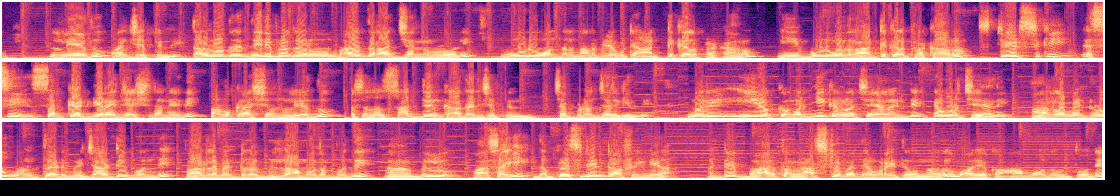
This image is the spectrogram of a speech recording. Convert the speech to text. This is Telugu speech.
లేదు అని చెప్పింది. తర్వాత దేని ప్రకారం? భారత రాజ్యాంగంలోని మూడు వందల నలభై ఒకటి ఆర్టికల్ ప్రకారం ఈ మూడు వందల ఆర్టికల్ ప్రకారం స్టేట్స్కి ఎస్సీ సబ్ కేటగరైజేషన్ అనేది అవకాశం లేదు అసలు సాధ్యం కాదని చెప్పింది చెప్పడం జరిగింది. మరి ఈ యొక్క వర్గీకరణ చేయాలంటే ఎవరు చేయాలి? పార్లమెంట్లో వన్ థర్డ్ మెజారిటీ పొంది పార్లమెంట్లో బిల్లు ఆమోదం పొంది ఆ, బిల్లు పాస్ అయ్యి ద ప్రెసిడెంట్ ఆఫ్ ఇండియా అంటే భారత రాష్ట్రపతి ఎవరైతే ఉన్నారో వారి యొక్క ఆమోదంతోనే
